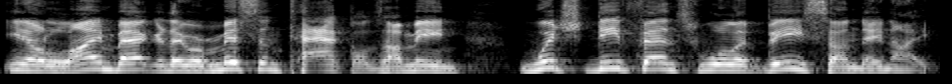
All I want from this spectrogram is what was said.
You know linebacker they were missing tackles. I mean which defense will it be sunday night?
